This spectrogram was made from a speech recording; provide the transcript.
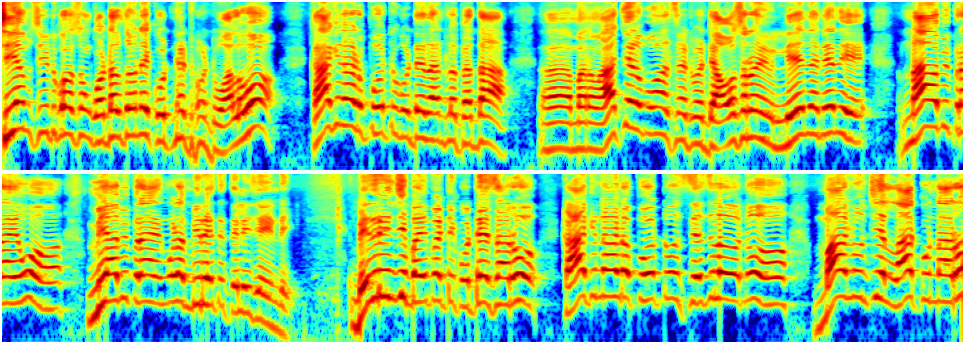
సీఎం సీటు కోసం గొడ్డలతోనే కొట్టినటువంటి వాళ్ళము. కాకినాడ పోర్టు కొట్టే దాంట్లో పెద్ద మనం ఆశ్చర్యపోవాల్సినటువంటి అవసరం లేదనేది నా అభిప్రాయము. మీ అభిప్రాయం కూడా మీరైతే తెలియజేయండి. బెదిరించి భయపట్టి కొట్టేశారు. కాకినాడ పోర్టు సెజ్లోను మా నుంచి లాక్కున్నారు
